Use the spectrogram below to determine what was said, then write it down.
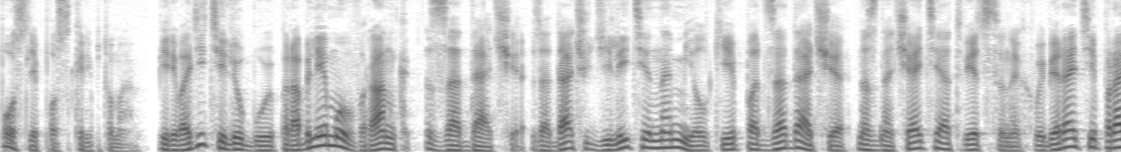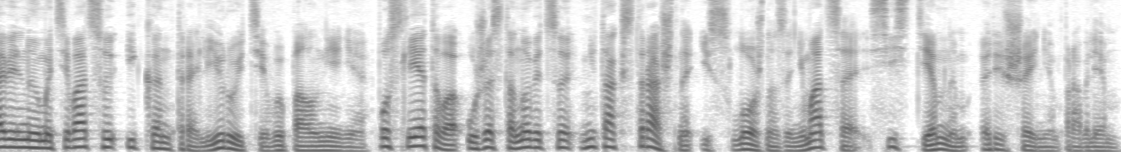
после постскриптума. Переводите любую проблему в ранг задачи. Задачу делите на мелкие подзадачи. Назначайте ответственных, выбирайте правильную мотивацию и контролируйте выполнение. После этого уже становится не так страшно и сложно заниматься системным решением проблем.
